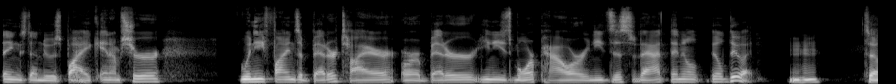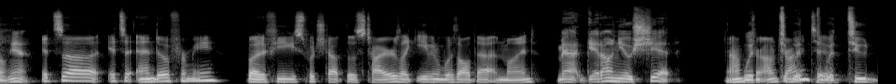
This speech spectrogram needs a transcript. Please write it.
things done to his bike, and I'm sure when he finds a better tire or a better, he needs more power, he needs this or that, then he'll he'll do it. Mhm. So yeah, it's a it's an endo for me. But if he switched out those tires, like even with all that in mind, Matt, get on your shit I'm with tr- I'm trying with, to. with two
